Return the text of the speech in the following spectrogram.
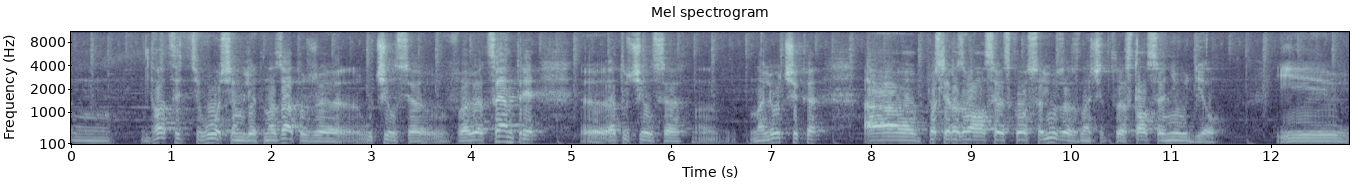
м, 28 лет назад уже учился в авиацентре, э, отучился э, на летчика, а после развала Советского Союза, значит, остался неудел. И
